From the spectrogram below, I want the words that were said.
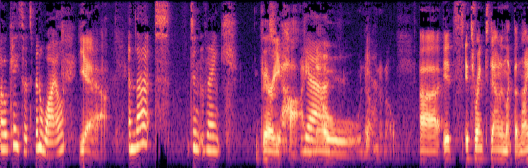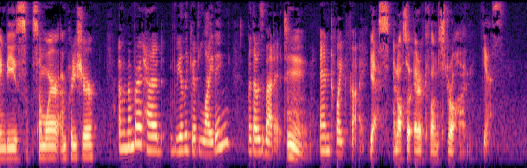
Okay, so it's been a while. Yeah. And that didn't rank very high. Yeah. No, no, yeah. no, no. Uh, it's it's ranked down in like the 90s somewhere. I'm pretty sure. I remember it had really good lighting, but that was about it. Mm. And Dwight Frye. Yes, and also Eric von Stroheim. Yes.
